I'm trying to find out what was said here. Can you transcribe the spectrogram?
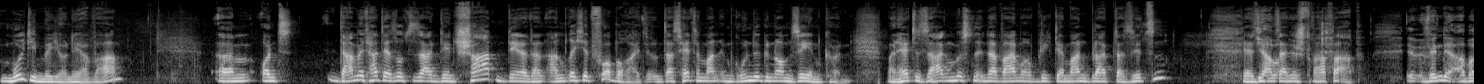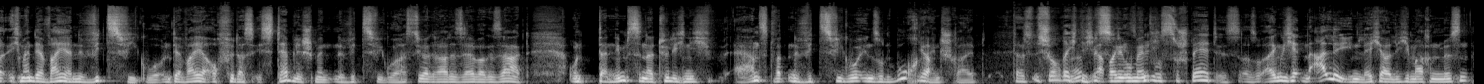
Multimillionär war. Ähm, und damit hat er sozusagen den Schaden, den er dann anrichtet, vorbereitet. Und das hätte man im Grunde genommen sehen können. Man hätte sagen müssen in der Weimarer Republik, der Mann bleibt da sitzen, der sitzt ja, seine Strafe ab. Wenn der aber, ich meine, der war ja eine Witzfigur und der war ja auch für das Establishment eine Witzfigur, hast du ja gerade selber gesagt. Und dann nimmst du natürlich nicht ernst, was eine Witzfigur in so ein Buch ja. reinschreibt. Das ist schon richtig. Ja, bis aber dem Moment, wo es zu spät ist. Also eigentlich hätten alle ihn lächerlich machen müssen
